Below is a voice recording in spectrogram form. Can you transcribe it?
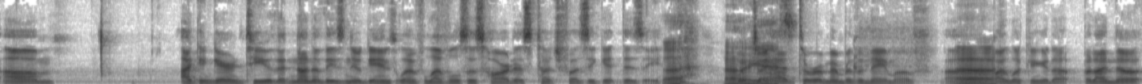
Um, I can guarantee you that none of these new games will have levels as hard as Touch Fuzzy Get Dizzy, Ugh. Oh, which I had to remember the name of uh, Uh. by looking it up. But I know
